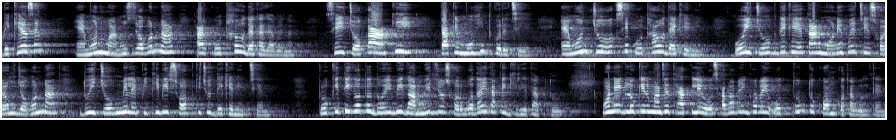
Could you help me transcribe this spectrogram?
দেখে আসেন। এমন মানুষ জগন্নাথ আর কোথাও দেখা যাবে না। সেই চকা আঁকি তাকে মোহিত করেছে। এমন চোখ সে কোথাও দেখেনি। ওই চোখ দেখে তার মনে হয়েছে স্বয়ং জগন্নাথ দুই চোখ মেলে পৃথিবীর সব কিছু দেখে নিচ্ছেন। প্রকৃতিগত দৈবী গাম্ভীর্য সর্বদাই তাকে ঘিরে থাকত। অনেক লোকের মাঝে থাকলেও স্বাভাবিকভাবেই অত্যন্ত কম কথা বলতেন।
